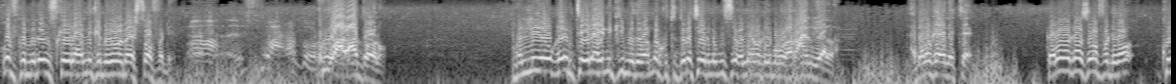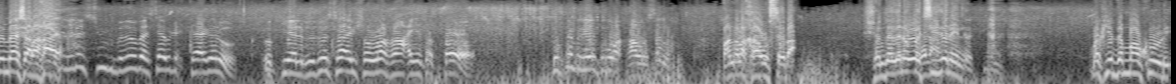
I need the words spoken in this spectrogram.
qofka madow iska ilaali ninka madow meesha soo fadhi kuwa cadcad doono maliyow qaybta ilaahay ninkii madow markuu toddoba jeer nagu soo celiya marka dambe waxaan u yaalla habeenka inay tee gabadha soo fadhido kuwii meesha lahaaya nima suug madow baa saa u dhex taaganoo okiyaal madow saa ay shawra raacaya dadka oo gabdhabigeedu waa qaawsana waa nala khaawusayba shandadana waa jiidanayna markii dambe aan ku idhi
